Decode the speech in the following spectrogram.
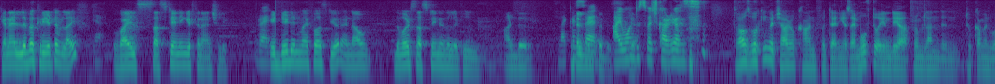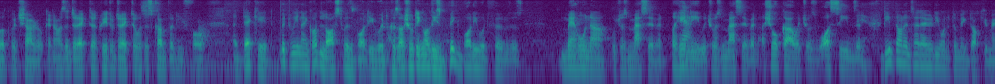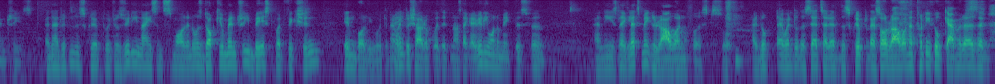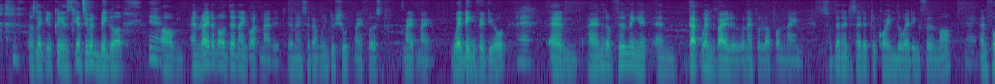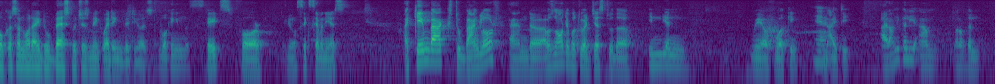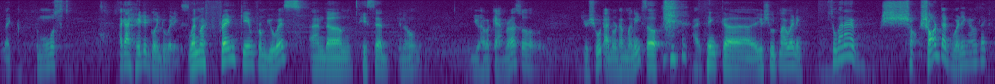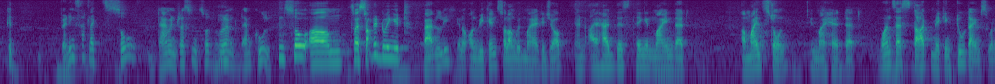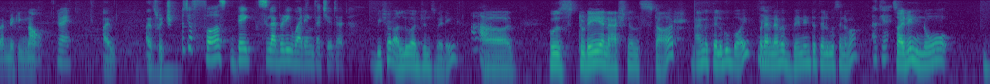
can I live a creative life Yeah. while sustaining it financially? Right. It did in my first year, and now the word sustain is a little under. like I said. I want Yeah. to switch careers. So I was working with Shah Rukh Khan for 10 years. I moved to India from London to come and work with Shah Rukh and I was a director, creative director with his company for a decade. Between I got lost with Bollywood because I was shooting all these big Bollywood films. There was Main Hoon Na, which was massive, and Paheli, Yeah. which was massive, and Ashoka, which was war scenes. And deep down inside, I really wanted to make documentaries. And I'd written a script which was really nice and small, and it was documentary based but fiction in Bollywood. And I went to Shah Rukh with it, and I was like, I really want to make this film. And he's like, let's make Ra.One first. So I looked, I went to the sets, I read the script, and I saw Ra.One at 32 cameras, and I was like, okay, this gets even bigger. Yeah. Um, and right about then, I got married. Then I said, I'm going to shoot my first, my, my wedding video. Right. And I ended up filming it, and that went viral when I put it up online. So then I decided to coin the wedding filmer Right. and focus on what I do best, which is make wedding videos. Working in the States for you know six, seven years. I came back to Bangalore and uh, I was not able to adjust to the Indian way of working in IT. Ironically, I'm one of the like the most like I hated going to weddings. When my friend came from US and um, he said, you know, you have a camera, so you shoot. I don't have money, so I think uh, you shoot my wedding. So when I sh- shot that wedding, I was like, okay, weddings are like so damn interesting, so so damn, damn cool. And so, um, so I started doing it parallelly, you know, on weekends along with my IT job, and I had this thing in mind that a milestone in my head that once I start making two times what I'm making now, Right. I'll I'll switch. What was your first big celebrity wedding that you did? We shot Allu Arjun's wedding, Ah. uh, who's today a national star. I'm a Telugu boy, but Yeah. I've never been into Telugu cinema. Okay. So I didn't know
